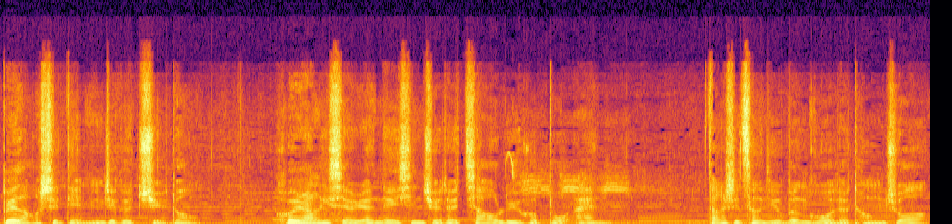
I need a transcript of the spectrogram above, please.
被老师点名这个举动，会让一些人内心觉得焦虑和不安。当时曾经问过我的同桌，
